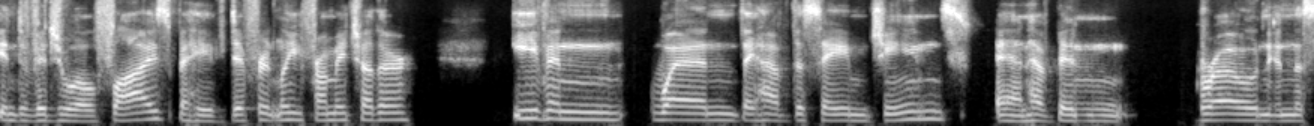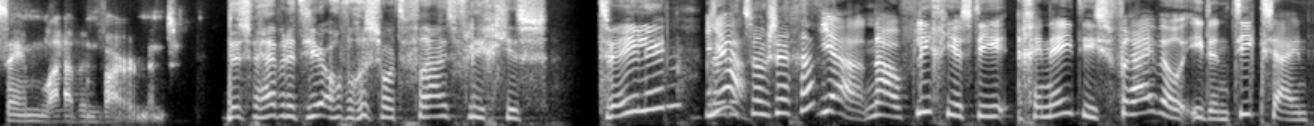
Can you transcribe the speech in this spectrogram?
individual flies behave differently from each other, even when they have the same genes and have been grown in the same lab environment. Dus we hebben het hier over een soort fruitvliegjes tweeling, kan je Ja. dat zo zeggen? Ja, nou, vliegjes die genetisch vrijwel identiek zijn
